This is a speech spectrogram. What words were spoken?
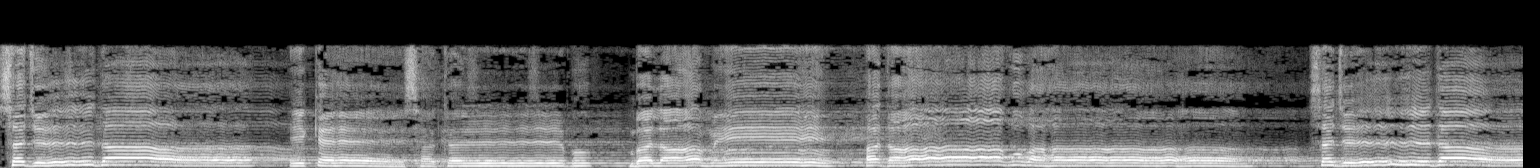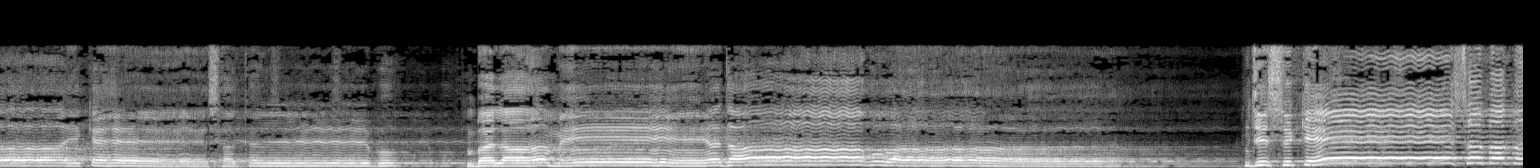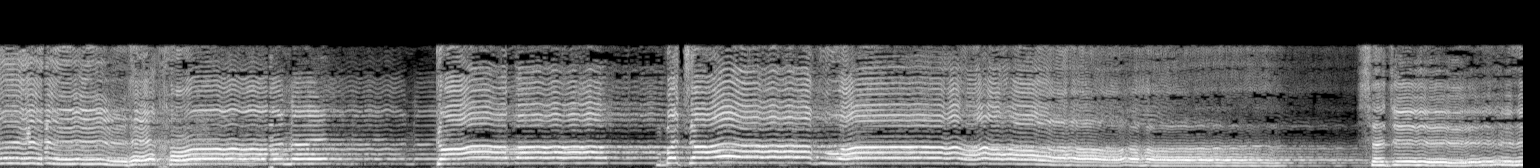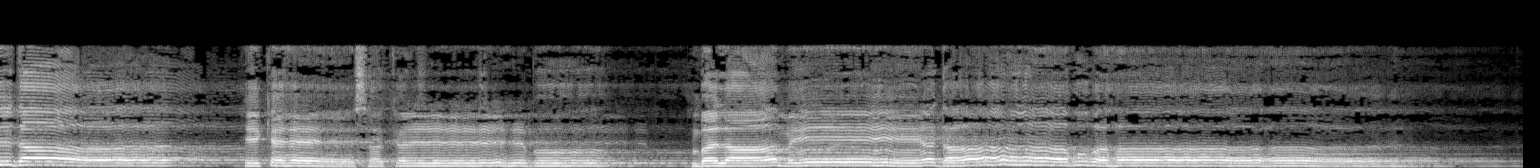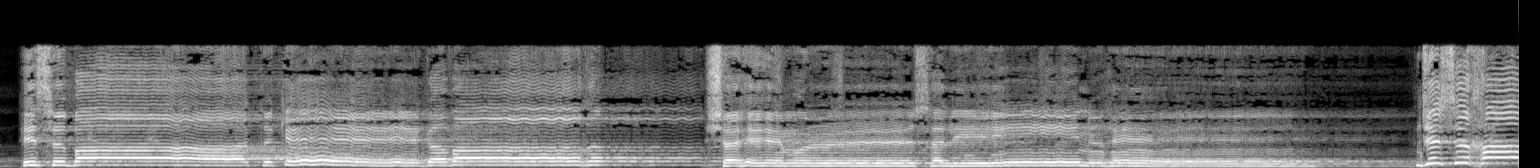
سجدہ ایک ایسا کرب بلا میں ادا ہوا۔ سجدہ ایک ایسا کرب بلا میں ادا ہوا۔ جس کے ایک ایسا کربو بلا میں ادا ہوا اس بات کے گواہ شہ مرسلین ہیں۔ جس خاک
